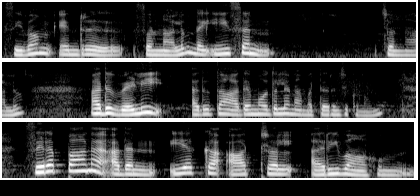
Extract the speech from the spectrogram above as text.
சிவம் என்று சொன்னாலும் இந்த ஈசன் சொன்னாலும் அது வெளி அதுதான் அதை முதல்ல நம்ம தெரிஞ்சுக்கணும். சிறப்பான அதன் இயக்க ஆற்றல் அறிவாகும்.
